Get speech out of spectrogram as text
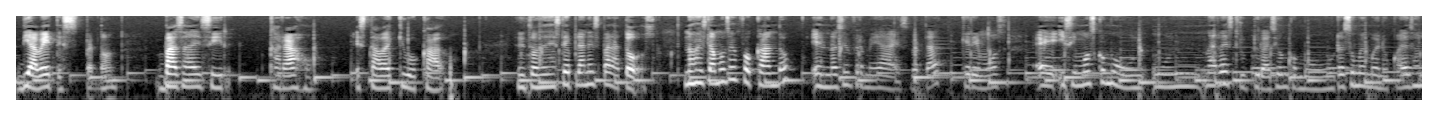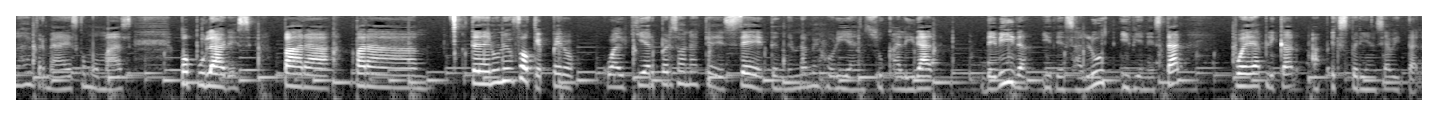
diabetes, perdón, vas a decir, carajo, estaba equivocado. Entonces este plan es para todos. Nos estamos enfocando en unas enfermedades, ¿verdad? Queremos, eh, hicimos como una reestructuración, como un resumen, bueno, cuáles son las enfermedades como más populares para, para tener un enfoque, pero cualquier persona que desee tener una mejoría en su calidad de vida y de salud y bienestar puede aplicar a experiencia vital.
